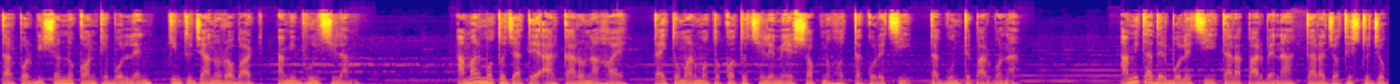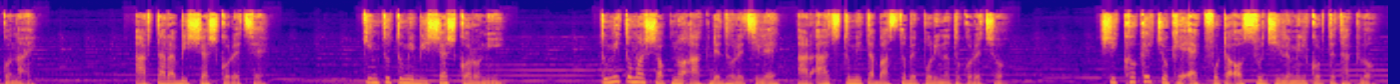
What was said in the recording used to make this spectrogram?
তারপর বিষণ্ণ কণ্ঠে বললেন, কিন্তু জানো রবার্ট, আমি ভুল ছিলাম। আমার মতো যাতে আর কারও না হয়, তাই তোমার মতো কত ছেলে মেয়ের স্বপ্ন হত্যা করেছি, তা গুনতে পারব না। আমি তাদের বলেছি, তারা পারবে না, তারা যথেষ্ট যোগ্য নয়। আর তারা বিশ্বাস করেছে। কিন্তু তুমি বিশ্বাস করনি। তুমি তোমার স্বপ্ন আঁকড়ে ধরেছিলে, আর আজ তুমি তা বাস্তবে পরিণত করেছ। শিক্ষকের চোখে এক ফোঁটা অশ্রু ঝিলমিল করতে থাকল।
